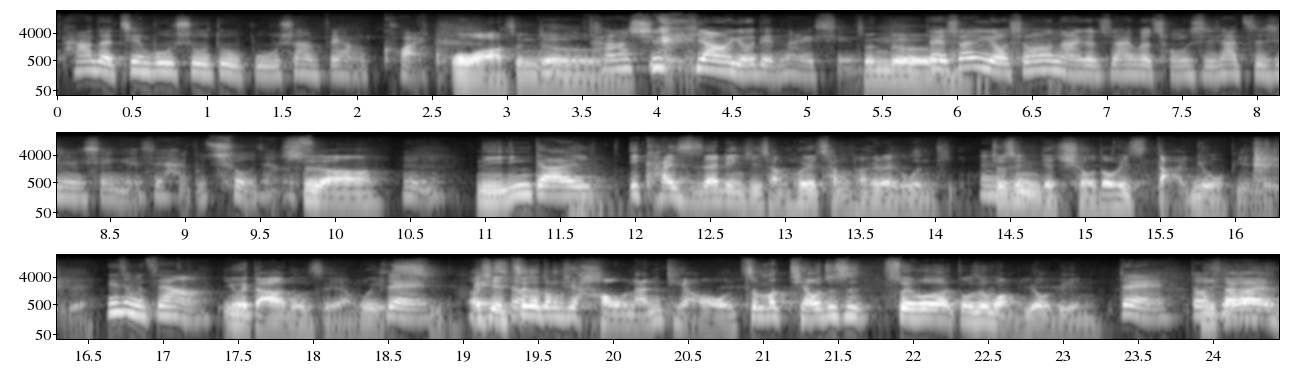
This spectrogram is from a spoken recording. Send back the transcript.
它的进步速度不算非常快。哇，真的。它需要有点耐心。真的。对，所以有时候拿一个 driver 重拾一下自信心也是还不错，这样。是啊。嗯。你应该一开始在练习场会常常遇到一个问题，就是你的球都会一直打右边，对不对？你怎么知道？因为大家都这样，我也是。而且这个东西好难调，怎么调就是最后都是往右边。对，你大概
